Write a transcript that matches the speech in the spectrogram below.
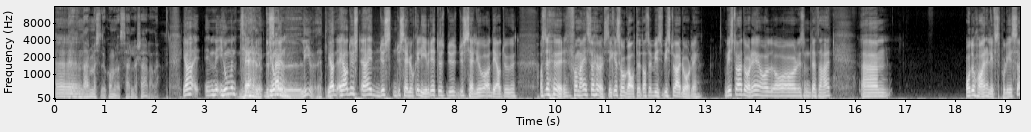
Det er eh, det nærmeste du kommer å selge sjela di. Ja, jo, men Mer- Du jo, men- selger livet ditt. liksom. ja du, nei, du, du selger jo ikke livet ditt. Du, du, du selger jo det at du Altså det høres, For meg så høres det ikke så galt ut altså hvis, hvis du er dårlig. Hvis du er dårlig, og, og liksom dette her um, Og du har en livspolise,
